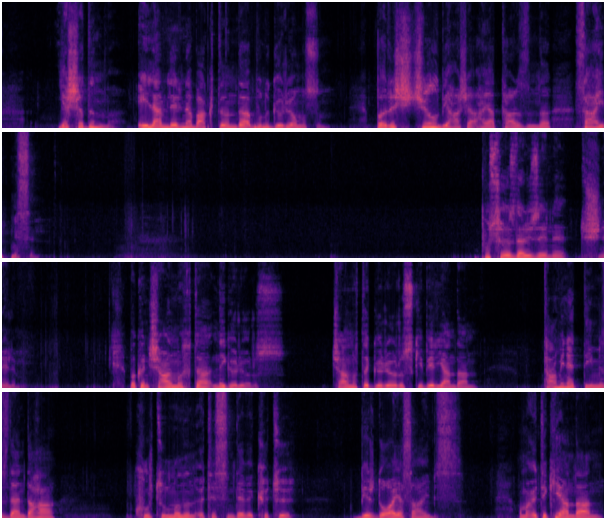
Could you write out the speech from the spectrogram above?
yaşadın mı? Eylemlerine baktığında bunu görüyor musun? Barışçıl bir hayat tarzında sahip misin? Bu sözler üzerine düşünelim. Bakın çarmıhta ne görüyoruz? Çarmıhta görüyoruz ki bir yandan tahmin ettiğimizden daha kurtulmanın ötesinde ve kötü bir doğaya sahibiz. Ama öteki yandan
